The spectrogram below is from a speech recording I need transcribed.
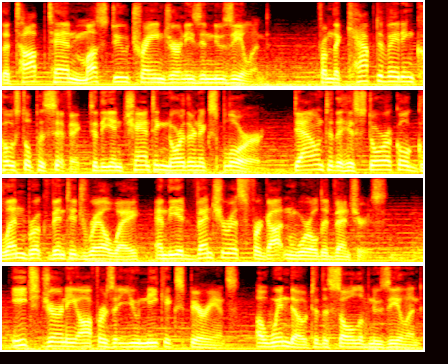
the top 10 must-do train journeys in New Zealand. From the captivating coastal Pacific to the enchanting Northern Explorer, down to the historical Glenbrook Vintage Railway and the adventurous Forgotten World Adventures. Each journey offers a unique experience, a window to the soul of New Zealand,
